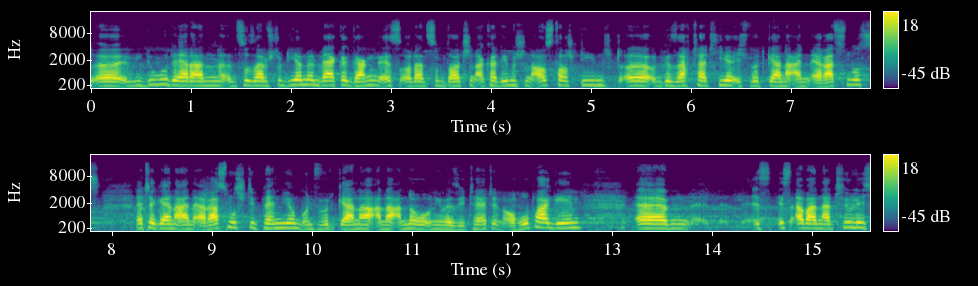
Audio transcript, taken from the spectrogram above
äh, wie du, der dann zu seinem Studierendenwerk gegangen ist oder zum Deutschen Akademischen Austauschdienst äh, und gesagt hat, hier, ich würde gerne einen Erasmus, hätte gerne ein Erasmus-Stipendium und würde gerne an eine andere Universität in Europa gehen. Ähm, es ist aber natürlich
